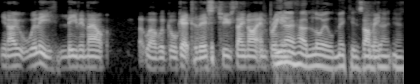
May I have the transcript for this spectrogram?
you know, will he leave him out? Well, we'll, we'll get to this Tuesday night and bring you in. know how loyal Mick is, though, Tommy. don't you?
